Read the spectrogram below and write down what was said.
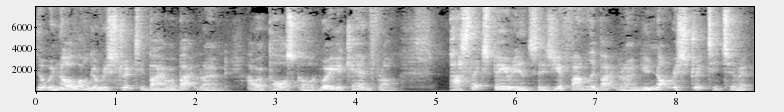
That we're no longer restricted by our background, our postcode, where you came from, past experiences, your family background. You're not restricted to it.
